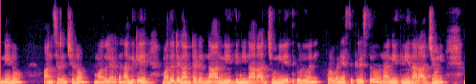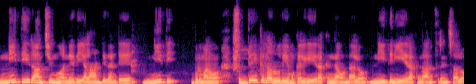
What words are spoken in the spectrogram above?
నేను అనుసరించడం మొదలెడతాను. అందుకే మొదటగా అంటాడు నా నీతిని నా రాజ్యముని వెతుకుడు అని. ప్రభుని యేసుక్రీస్తు నా నీతిని నా రాజ్యముని. నీతి రాజ్యము అనేది ఎలాంటిదంటే నీతి. ఇప్పుడు మనం శుద్ధీకరణ హృదయం కలిగి ఏ రకంగా ఉండాలో నీతిని ఏ రకంగా అనుసరించాలో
